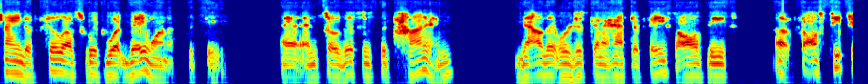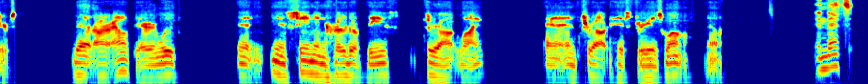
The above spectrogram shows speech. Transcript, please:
trying to fill us with what they want us to see. And, and so this is the time now that we're just going to have to face all of these uh, false teachers that are out there. And we've uh, you know, seen and heard of these throughout life and, and throughout history as well. Yeah. And that's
